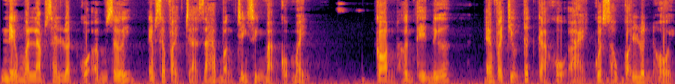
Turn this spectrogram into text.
Nếu mà làm sai luật của âm giới, Em sẽ phải trả giá bằng chính sinh mạng của mình. Còn hơn thế nữa, Em phải chịu tất cả khổ ải của sáu cõi luân hồi.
